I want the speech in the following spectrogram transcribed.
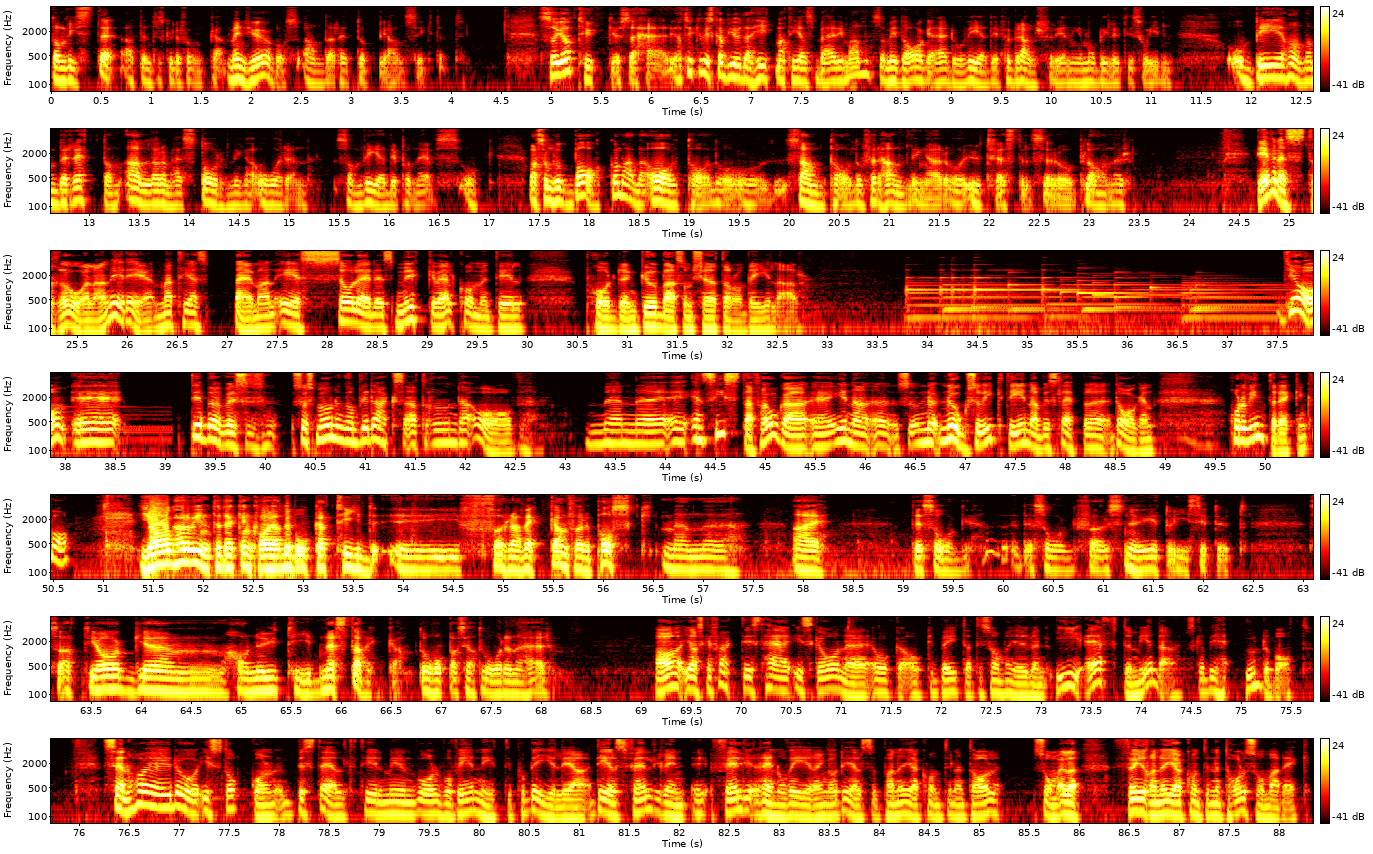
de visste att det inte skulle funka men ljög oss andra rätt upp i ansiktet. Så jag tycker så här. Jag tycker vi ska bjuda hit Mattias Bergman som idag är då VD för branschföreningen Mobility Sweden. Och be honom berätta om alla de här stormiga åren som VD på Nevs. Och vad som låg bakom alla avtal och, och samtal och förhandlingar och utfästelser och planer. Det är väl en strålande idé. Mattias Bergman är således mycket välkommen till podden Gubbar som tjötar om bilar. Ja, eh, det bör väl så småningom bli dags att runda av. Men eh, en sista fråga eh, innan, eh, nog så viktig innan vi släpper eh, dagen. Har du vinterdäcken kvar? Jag har vinterdäcken kvar. Jag hade bokat tid eh, i förra veckan före påsk. Men eh, nej, det såg, det såg för snöigt och isigt ut. Så att jag eh, har ny tid nästa vecka. Då hoppas jag att våren är här. Ja, jag ska faktiskt här i Skåne åka och byta till sommarhjulen i eftermiddag. Det ska bli underbart. Sen har jag ju då i Stockholm beställt till min Volvo V90 på Bilia dels fälgren, fälgrenovering och dels ett par nya Continental som, eller fyra nya Continental sommardäck.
